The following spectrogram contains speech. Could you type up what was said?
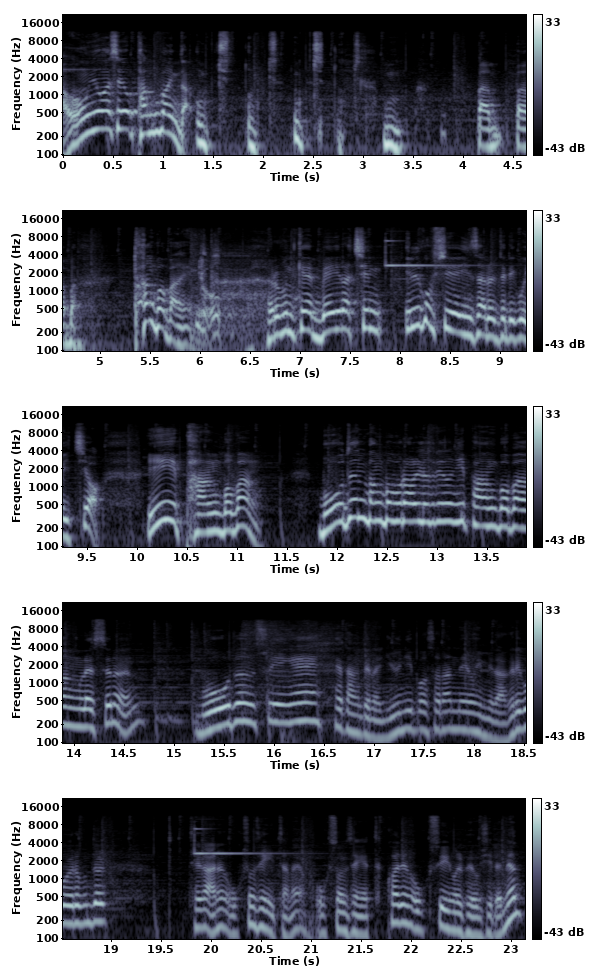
안녕하세요. 방버방입니다. 움찔 움찔 움찔 움찔 음, 빰빠바 방버방입니다. 여러분께 매일 아침 7시에 인사를 드리고 있죠. 이 방버방 모든 방법을 알려드리는 이 방버방 레슨은 모든 스윙에 해당되는 universal한 내용입니다. 그리고 여러분들 제가 아는 옥 선생 있잖아요. 옥 선생의 특화된 옥스윙을 배우시려면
